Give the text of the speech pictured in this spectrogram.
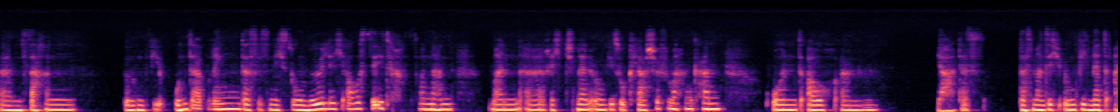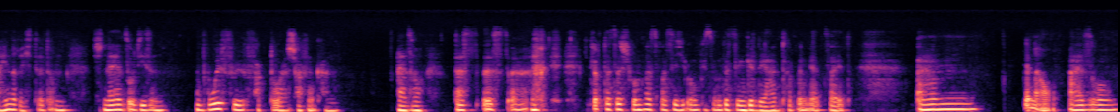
ähm, Sachen irgendwie unterbringen, dass es nicht so möglich aussieht, sondern man äh, recht schnell irgendwie so klar Schiff machen kann und auch ähm, ja, dass, dass man sich irgendwie nett einrichtet und schnell so diesen Wohlfühlfaktor schaffen kann. Also das ist, äh, ich glaube, das ist schon was, was ich irgendwie so ein bisschen gelernt habe in der Zeit. Ähm, genau, also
